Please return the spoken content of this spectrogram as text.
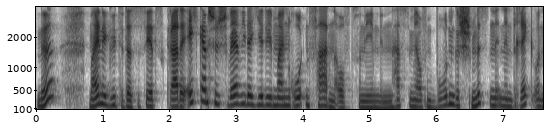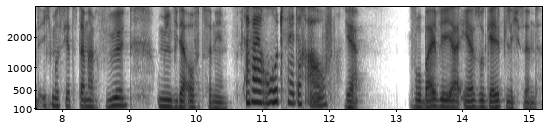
ne? Meine Güte, das ist jetzt gerade echt ganz schön schwer, wieder hier den, meinen roten Faden aufzunehmen. Den hast du mir auf den Boden geschmissen in den Dreck und ich muss jetzt danach wühlen, um ihn wieder aufzunehmen. Aber rot fällt doch auf. Ja. Wobei wir ja eher so gelblich sind.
